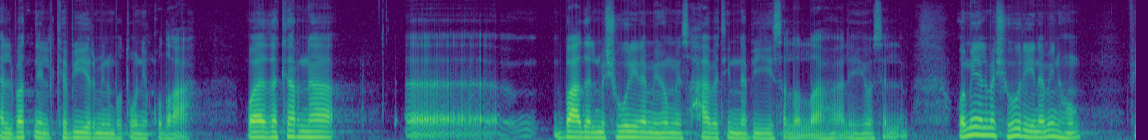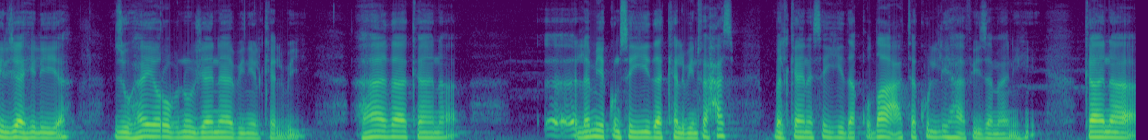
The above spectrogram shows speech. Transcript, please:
البطن الكبير من بطون قضاعة وذكرنا آه، بعض المشهورين منهم من صحابة النبي صلى الله عليه وسلم. ومن المشهورين منهم في الجاهلية زهير بن جناب الكلبي. هذا كان آه، لم يكن سيد كلب فحسب بل كان سيد قضاعة كلها في زمانه. كان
